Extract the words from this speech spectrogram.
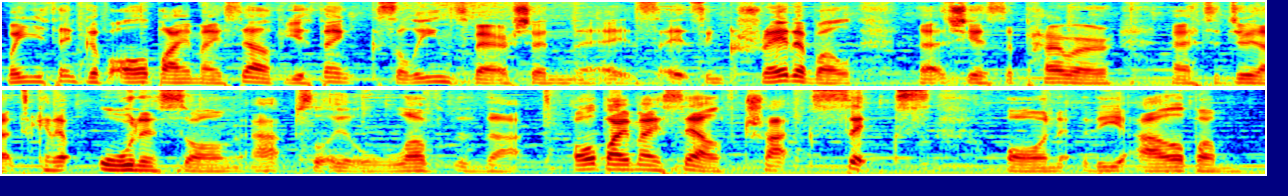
When you think of All By Myself, you think Celine's version, it's, it's incredible that she has the power uh, to do that, to kind of own a song. Absolutely love that. All By Myself, track six on the album.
